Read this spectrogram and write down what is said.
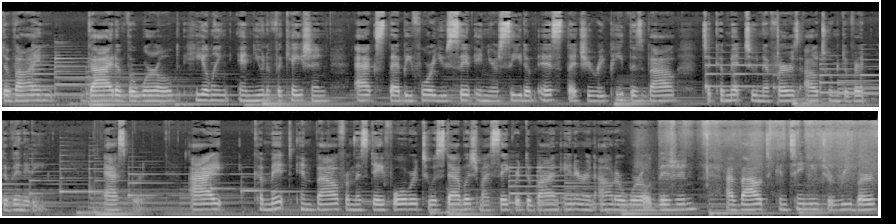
divine guide of the world, healing and unification, ask that before you sit in your seat of Is, that you repeat this vow to commit to Nefer's Altuum divinity. Asper, I commit and vow from this day forward to establish my sacred divine inner and outer world vision. I vow to continue to rebirth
